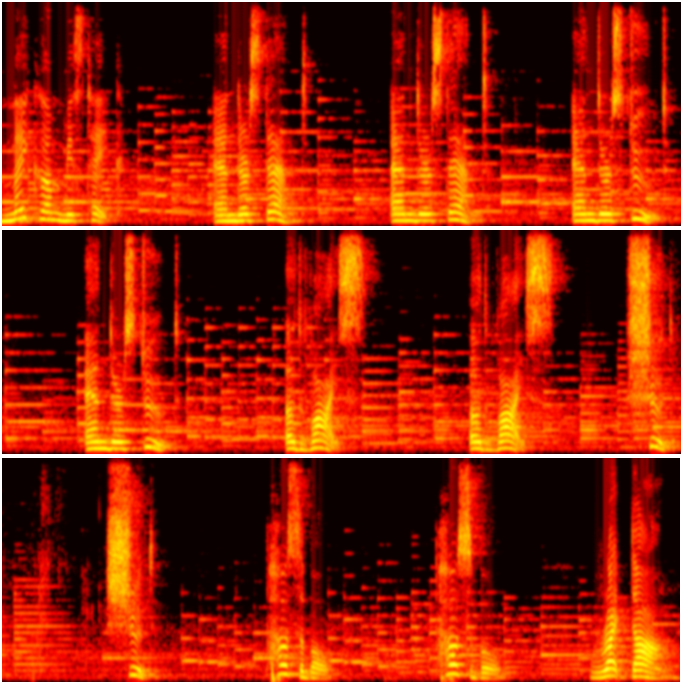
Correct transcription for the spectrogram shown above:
Make a mistake. Understand. Understand. Understood. Understood. Advice advice should should possible possible. Write down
